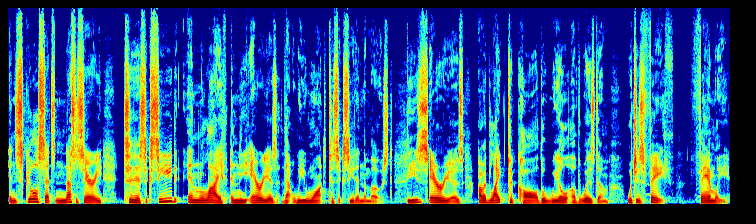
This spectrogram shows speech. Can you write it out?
and skill sets necessary to succeed in life in the areas that we want to succeed in the most. These areas I would like to call the wheel of wisdom, which is faith, family,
